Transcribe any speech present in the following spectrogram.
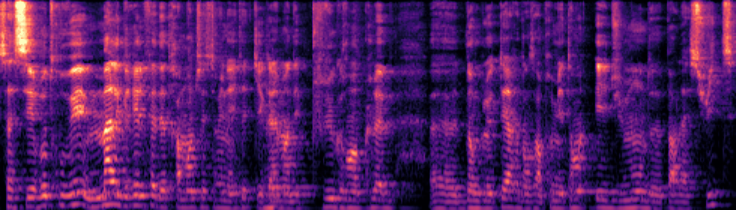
ça s'est retrouvé malgré le fait d'être à Manchester United, qui est quand même un des plus grands clubs euh, d'Angleterre dans un premier temps et du monde par la suite.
